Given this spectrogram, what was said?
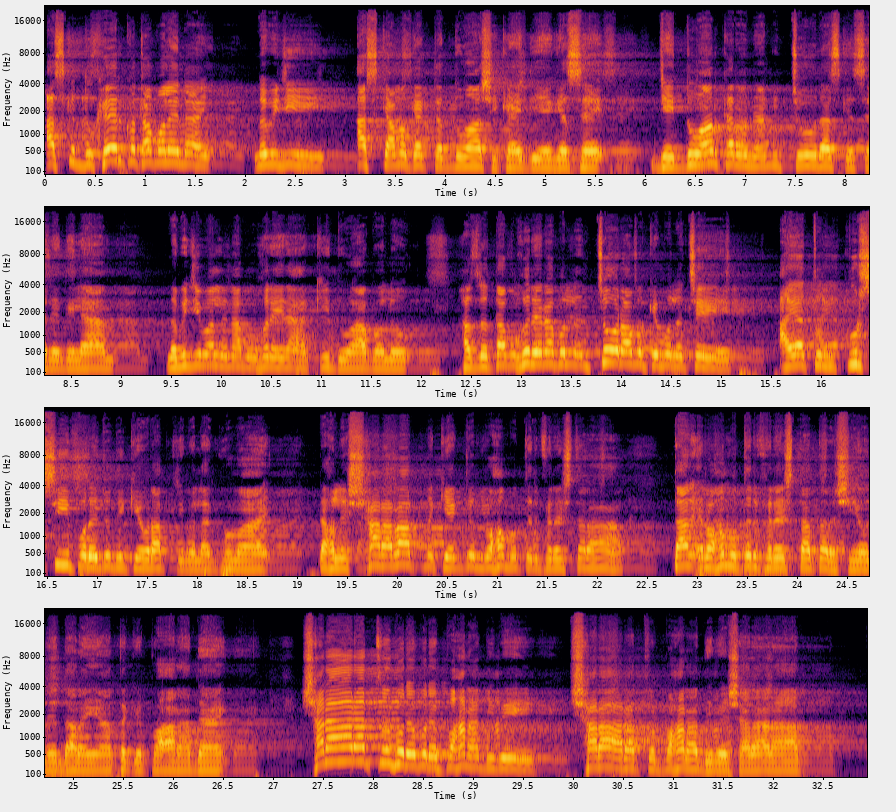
আজকে দুঃখের কথা বলে নাই। নবীজি, আজকে আমাকে একটা দোয়া শিখাই দিয়ে গেছে। যে দোয়ার কারণে আমি চোর আজকে ছেড়ে দিলাম। নবীজি বললেন, আবু হরেরা কি দোয়া বলো? হজরত আবু হরেরা বললেন, চোর আমাকে বলেছে, আয়াতুল কুরসি পরে যদি কেউ রাত্রিবেলা ঘুমায়, তাহলে সারা রাত নাকি একজন রহমতের ফেরেস্তারা তার রহমতের ফেরেস্তা তার শিওরে দাঁড়াইয়া তাকে পাহারা দেয়। সারা রাত্র ভরে ভরে পাহারা দিবে, সারা রাত্র পাহারা দিবে, সারা রাত।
